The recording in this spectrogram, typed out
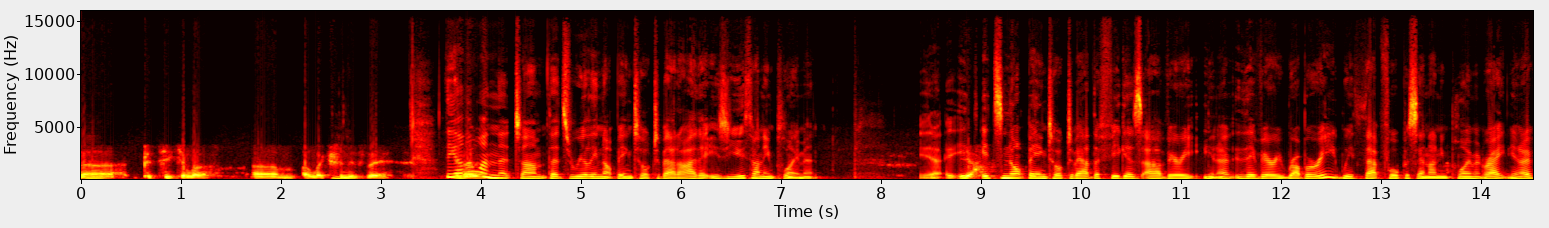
uh, particular um, election, is there? The other know? one that um, that's really not being talked about either is youth unemployment. It, yeah. It's not being talked about. The figures are very, you know, they're very rubbery with that four percent unemployment rate. You know,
